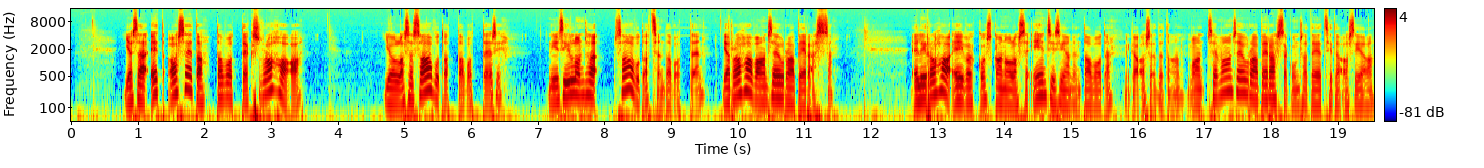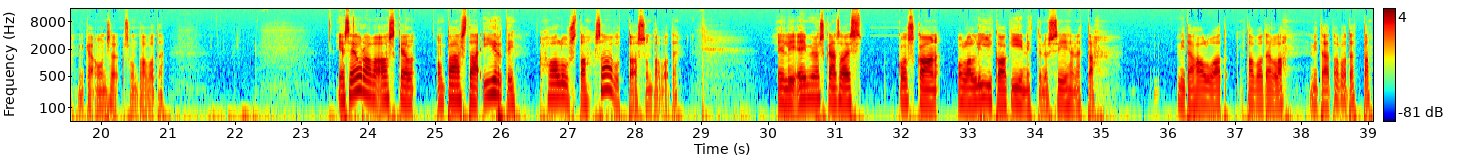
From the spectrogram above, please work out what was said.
ja sä et aseta tavoitteeksi rahaa, jolla sä saavutat tavoitteesi, niin silloin sä saavutat sen tavoitteen, ja raha vaan seuraa perässä. Eli raha ei voi koskaan olla se ensisijainen tavoite, mikä asetetaan, vaan se vaan seuraa perässä, kun sä teet sitä asiaa, mikä on se sun tavoite. Ja seuraava askel on päästää irti halusta saavuttaa sun tavoite. Eli ei myöskään saisi koskaan olla liikaa kiinnittynyt siihen, että mitä haluat tavoitella, mitä tavoitetta.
